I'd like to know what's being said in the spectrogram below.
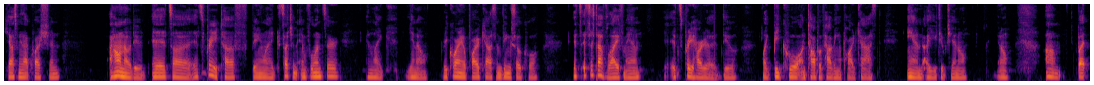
He asked me that question. I don't know, dude. It's uh, it's pretty tough being like such an influencer and like you know recording a podcast and being so cool. It's it's a tough life, man. It's pretty hard to do like be cool on top of having a podcast and a YouTube channel, you know. Um, but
